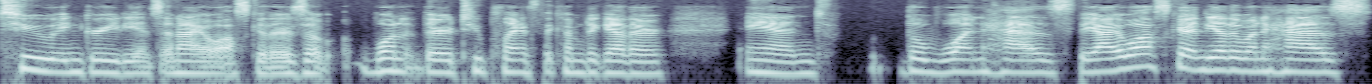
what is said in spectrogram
two ingredients in ayahuasca. There's a one there are two plants that come together and the one has the ayahuasca and the other one has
